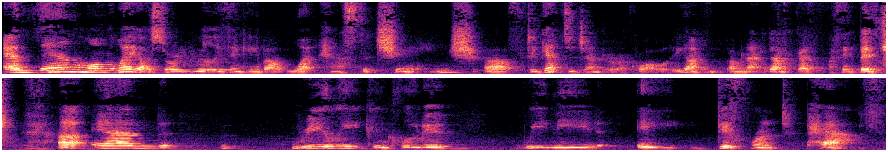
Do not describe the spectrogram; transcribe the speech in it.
And then along the way, I started really thinking about what has to change uh, to get to gender equality. I'm, I'm an academic, I, I think big. Uh, and really concluded we need a different path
